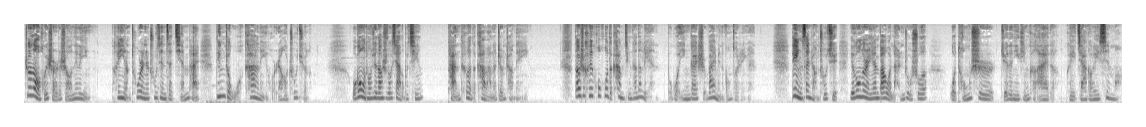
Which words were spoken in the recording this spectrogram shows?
正在我回神的时候，那个影。黑影突然就出现在前排，盯着我看了一会儿，然后出去了。我跟我同学当时都吓得不轻，忐忑地看完了整场电影。当时黑乎乎的看不清他的脸，不过应该是外面的工作人员。电影散场出去，一个工作人员把我拦住，说：“我同事觉得你挺可爱的，可以加个微信吗？”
